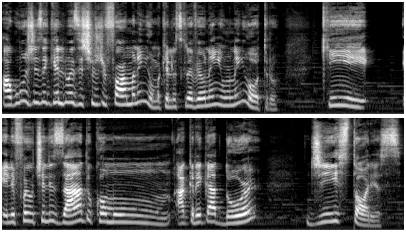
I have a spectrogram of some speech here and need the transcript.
Alguns dizem que ele não existiu de forma nenhuma, que ele não escreveu nenhum nem outro. Que ele foi utilizado como um agregador de histórias.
